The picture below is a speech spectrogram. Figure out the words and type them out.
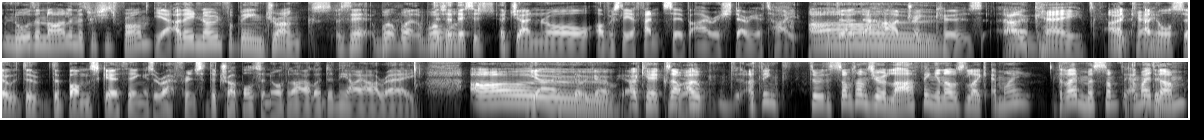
Northern Ireland, that's where she's from. Yeah. Are they known for being drunks? Is that what? What? what so this is a general, obviously offensive Irish stereotype. the, the hard Oh. drinkers. um, okay. and- Okay. And, also the the bomb scare thing is a reference to the troubles in Northern Ireland and the IRA. oh. Yeah, there we go, yeah. Okay, because I, I, I think sometimes you're laughing, and I was like, "Am I? Did I miss something? Am I The- dumb?"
